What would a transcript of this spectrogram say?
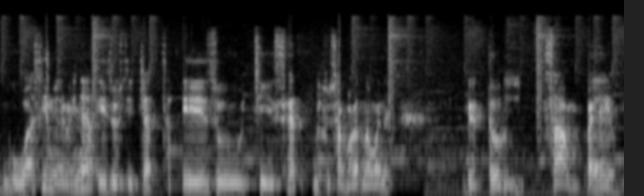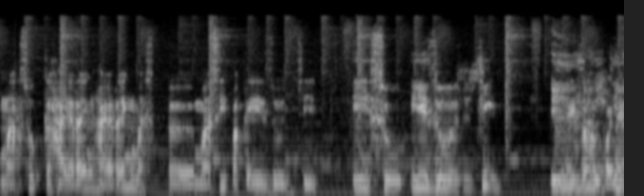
gua sih milihnya Izuchi set, Izuchi set, susah banget namanya. Itu Hmm. sampai masuk ke high rank, high rank mas- eh, masih pakai Izuchi, Isu, Izuchi, Ih, itu pokoknya.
